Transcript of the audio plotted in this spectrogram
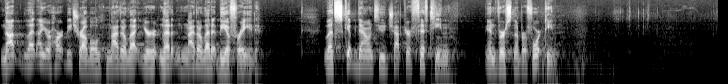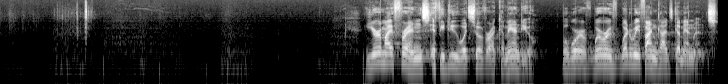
Not let not your heart be troubled, neither let your let it, neither let it be afraid. Let's skip down to chapter 15 in verse number 14. You're my friends if you do whatsoever I command you. Well, where, where, where do we find God's commandments?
